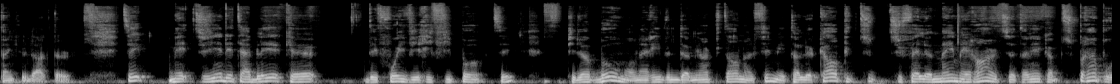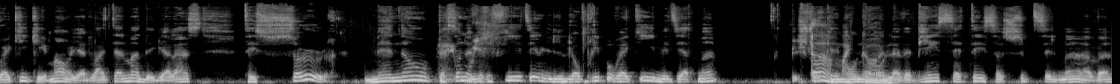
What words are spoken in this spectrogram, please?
thank you, doctor. Tu sais, mais tu viens d'établir que des fois, il vérifie pas, tu sais. Puis là, boum, on arrive une demi-heure plus tard dans le film, et t'as le corps, puis tu, tu fais le même erreur, tu te comme, tu prends pour acquis qui est mort, il a de l'air tellement dégueulasse, t'es sûr, mais non, personne n'a oui. vérifié, tu sais, ils l'ont pris pour acquis immédiatement. Puis je trouve Oh my qu'on a- God. on l'avait bien seté ça subtilement avant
